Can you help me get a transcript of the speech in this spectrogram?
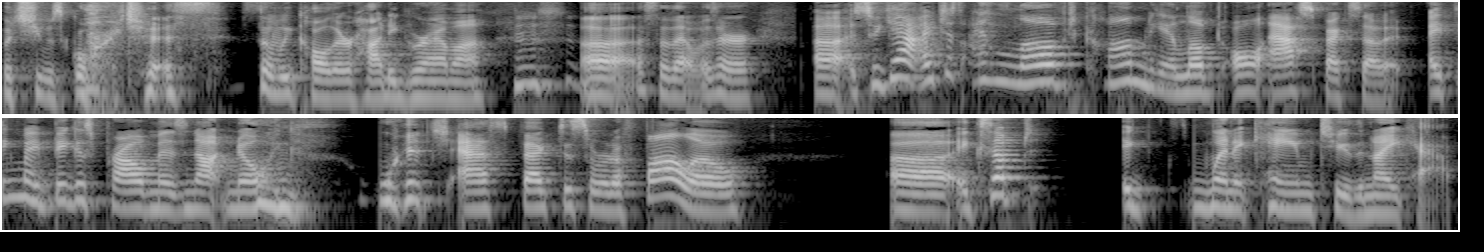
but she was gorgeous, so we called her Hottie Grandma. Uh, so that was her. Uh, so yeah, I just I loved comedy. I loved all aspects of it. I think my biggest problem is not knowing which aspect to sort of follow, uh, except it, when it came to the nightcap,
